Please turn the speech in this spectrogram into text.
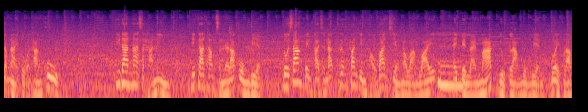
จำหน่ายตั๋วทางคู่ ที่ด้านหน้าสถานีมีการทำสัญลักษณ์วงเวียน โดยสร้างเป็นภาชนะเครื่องปั้นดินเผาบ้านเชียงมาวางไว้อืมให้เป็นแลนด์มาร์คอยู่กลางวงเวียนด้วยครับ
